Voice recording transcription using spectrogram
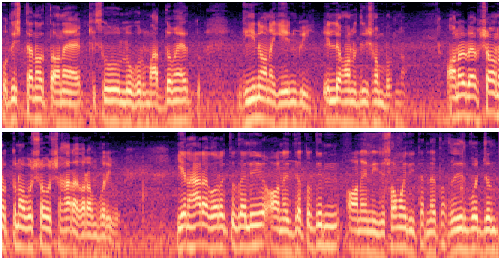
প্রতিষ্ঠানত অনেক কিছু লোকের মাধ্যমে দিন অনেক ইন গই এলে দিন সম্ভব না। অনের ব্যবসা অনর্তন অবশ্য অবশ্য হারা গরম করিব ইয়েন হারা করতে তাহলে অনেক যতদিন অনেক নিজে সময় দিতেন না, ততদিন পর্যন্ত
